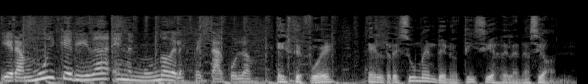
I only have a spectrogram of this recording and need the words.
y era muy querida en el mundo del espectáculo. Este fue el resumen de Noticias de la Nación.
